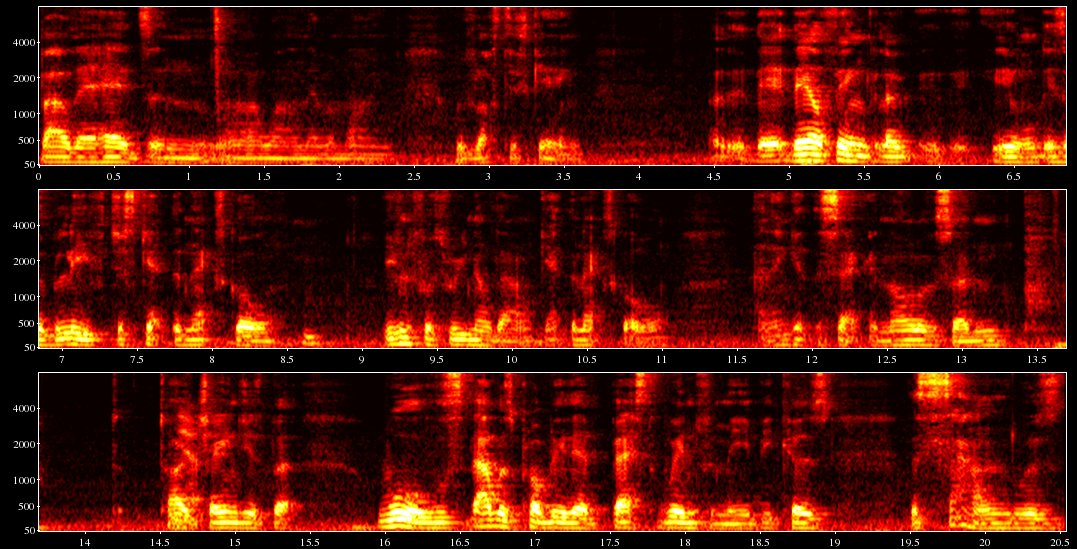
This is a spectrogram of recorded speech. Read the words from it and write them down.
bow their heads and oh well, never mind. We've lost this game. Uh, They they'll think like you know there's a belief just get the next goal, even if we're three 0 down, get the next goal, and then get the second. All of a sudden, tide Yeah. changes. But Wolves that was probably their best win for me because the sound was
